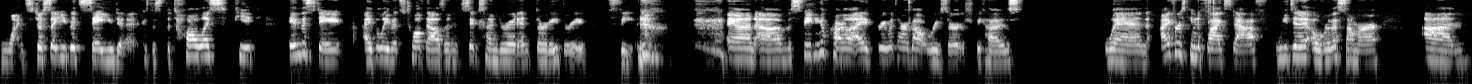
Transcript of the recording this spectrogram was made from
once, just so you could say you did it, because it's the tallest peak in the state. I believe it's 12,633 feet. and um, speaking of Carla, I agree with her about research because when I first came to Flagstaff, we did it over the summer. Um,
